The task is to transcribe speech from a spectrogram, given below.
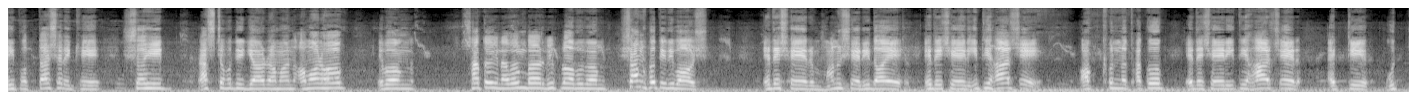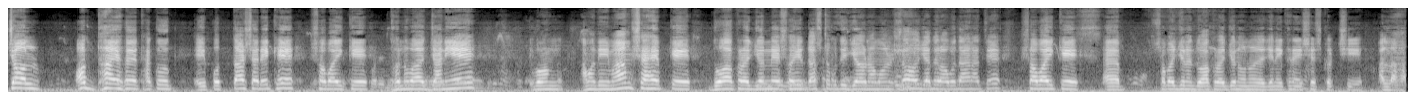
এই প্রত্যাশা রেখে শহীদ রাষ্ট্রপতি জিয়াউর রহমান অমর হক এবং সাতই নভেম্বর বিপ্লব এবং সংহতি দিবস এদেশের মানুষের হৃদয়ে, এদেশের ইতিহাসে অক্ষুণ্ণ থাকুক, এদেশের ইতিহাসের একটি উজ্জ্বল অধ্যায় হয়ে থাকুক। এই প্রত্যাশা রেখে সবাইকে ধন্যবাদ জানিয়ে এবং আমাদের ইমাম সাহেবকে দোয়া করার জন্য শহীদ রাষ্ট্রপতি জিয়াউর রহমান সহ যাদের অবদান আছে, সবাইকে সবার জন্য দোয়া করার জন্য অনুরোধ জানিয়ে এখানে শেষ করছি আল্লাহ।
